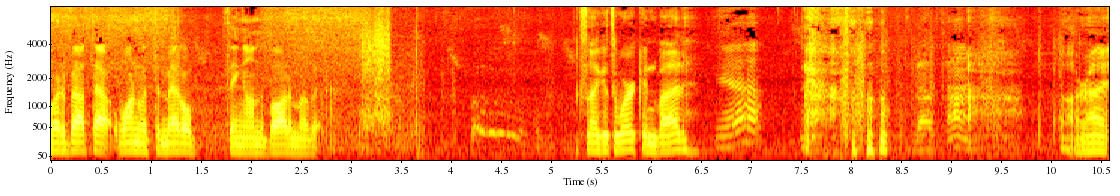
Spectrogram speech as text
What about that one with the metal thing on the bottom of it? Looks like it's working, bud. Yeah. it's about time. All right.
